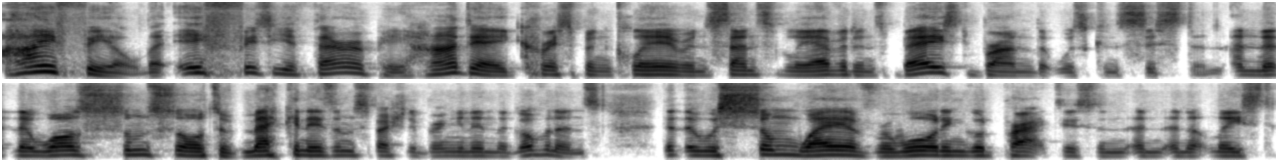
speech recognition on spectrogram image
I feel that if physiotherapy had a crisp and clear and sensibly evidence based brand that was consistent and that there was some sort of mechanism, especially bringing in the governance, that there was some way of rewarding good practice and, and, and at least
